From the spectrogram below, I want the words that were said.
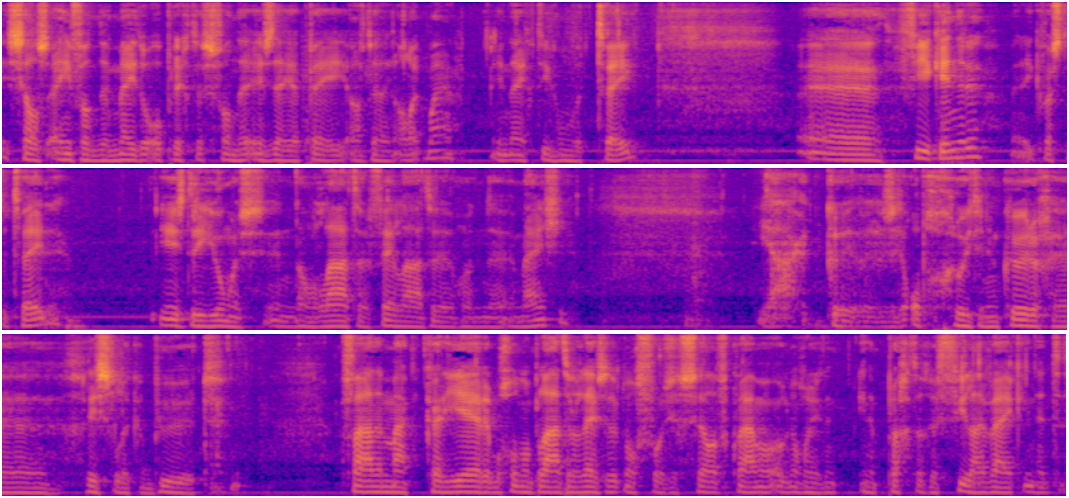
is zelfs een van de medeoprichters van de SDAP-afdeling Alkmaar in 1902. Eh, vier kinderen. Ik was de tweede. Eerst drie jongens en dan later, veel later, nog een, een meisje. Ja, ke- ze is opgegroeid in een keurige eh, christelijke buurt. Mijn vader maakte carrière, begon op latere leeftijd ook nog voor zichzelf. Kwamen we ook nog in een, in een prachtige villa-wijk in het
